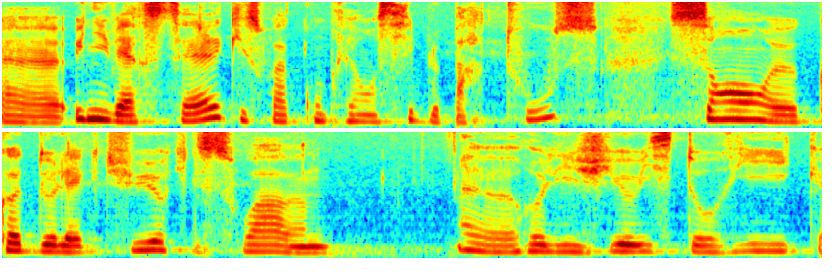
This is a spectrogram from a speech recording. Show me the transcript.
euh, universel, qui soit compréhensible par tous, sans euh, code de lecture, qu'il soit euh, religieux, historique,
